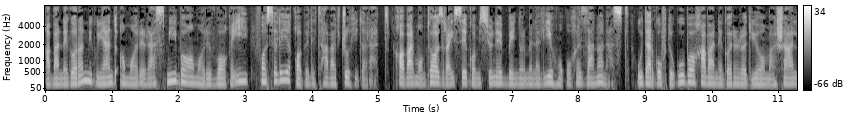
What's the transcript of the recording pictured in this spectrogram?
خبرنگاران می‌گویند آمار رسمی با آمار واقعی فاصله قابل توجهی دارد. خاور ممتاز رئیس کمیسیون بین المللی حقوق زنان است. او در گفتگو با خبرنگار رادیو مشعل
